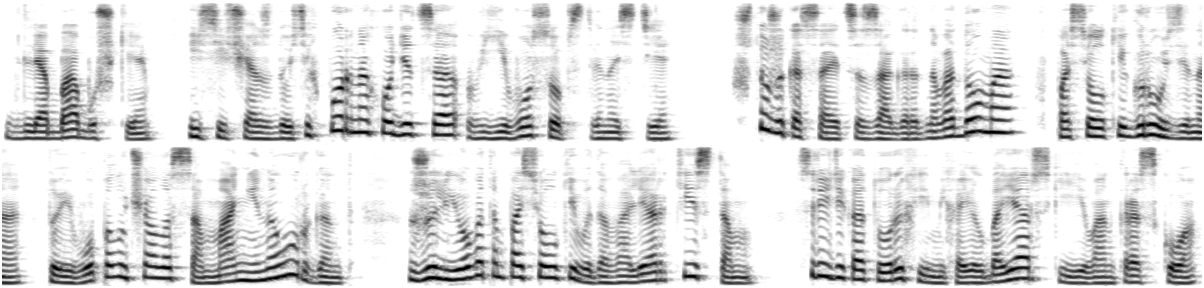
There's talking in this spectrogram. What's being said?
для бабушки и сейчас до сих пор находится в его собственности. Что же касается загородного дома в поселке Грузино, то его получала сама Нина Ургант. Жилье в этом поселке выдавали артистам, среди которых и Михаил Боярский, и Иван Краско.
